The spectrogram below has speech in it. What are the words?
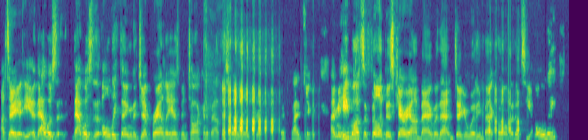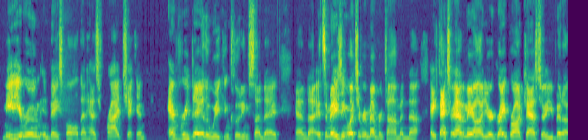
I'll tell you, yeah, that was that was the only thing that Jeff Brantley has been talking about this whole road trip. fried chicken. I mean, he wants to fill up his carry-on bag with that and take it with him back home. But it's the only media room in baseball that has fried chicken every day of the week, including Sunday. And uh, it's amazing what you remember, Tom. And uh, hey, thanks for having me on. You're a great broadcaster. You've been an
